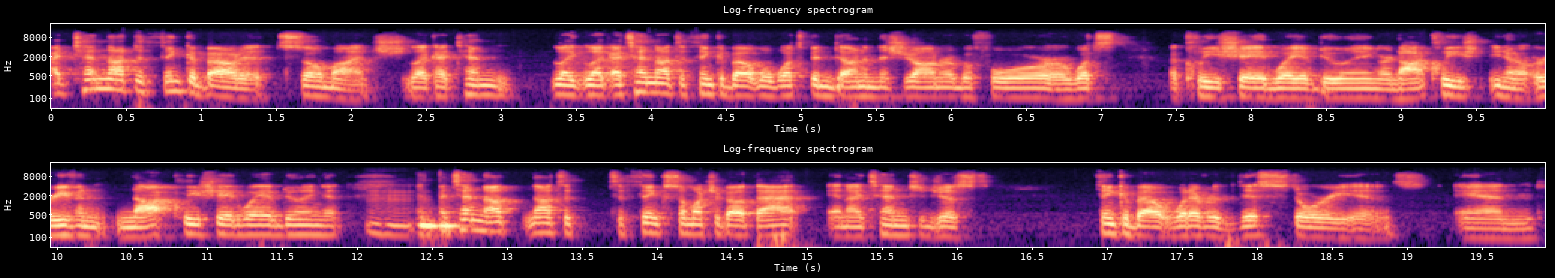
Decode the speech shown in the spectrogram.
I tend not to think about it so much. Like I tend like like I tend not to think about well what's been done in this genre before or what's a cliched way of doing or not cliche you know or even not cliched way of doing it. Mm-hmm. And I tend not not to to think so much about that and I tend to just think about whatever this story is and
